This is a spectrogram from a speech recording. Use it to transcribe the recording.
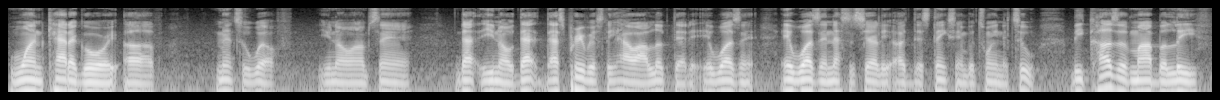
one category of mental wealth. You know what I'm saying? that you know that that's previously how I looked at it. It wasn't it wasn't necessarily a distinction between the two because of my belief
